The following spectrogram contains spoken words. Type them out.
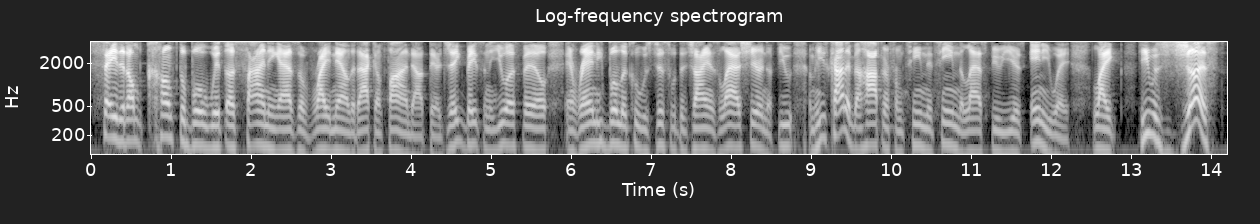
say that I'm comfortable with assigning as of right now that I can find out there. Jake Bates in the UFL and Randy Bullock, who was just with the Giants last year and a few. I mean, he's kind of been hopping from team to team the last few years anyway. Like, he was just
